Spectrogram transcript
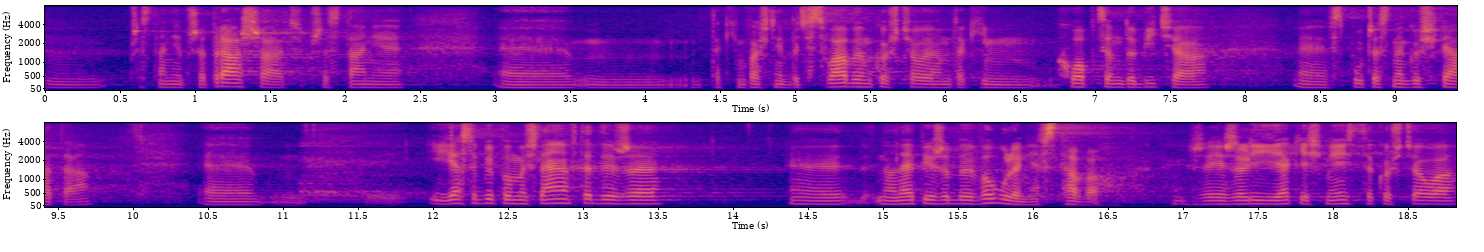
mm, przestanie przepraszać, przestanie e, mm, takim właśnie być słabym kościołem, takim chłopcem do bicia e, współczesnego świata. E, I ja sobie pomyślałem wtedy, że no lepiej, żeby w ogóle nie wstawał. Że jeżeli jakieś miejsce kościoła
